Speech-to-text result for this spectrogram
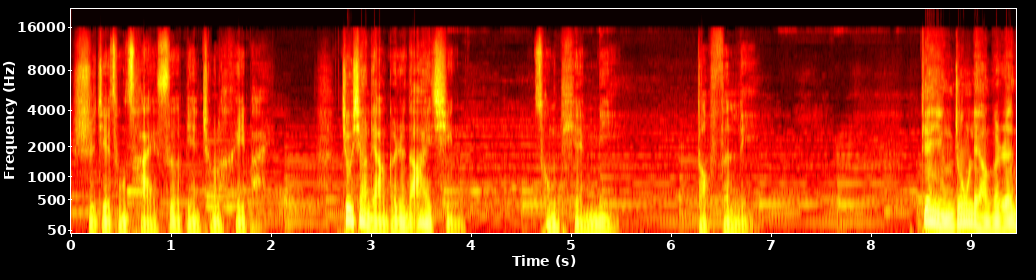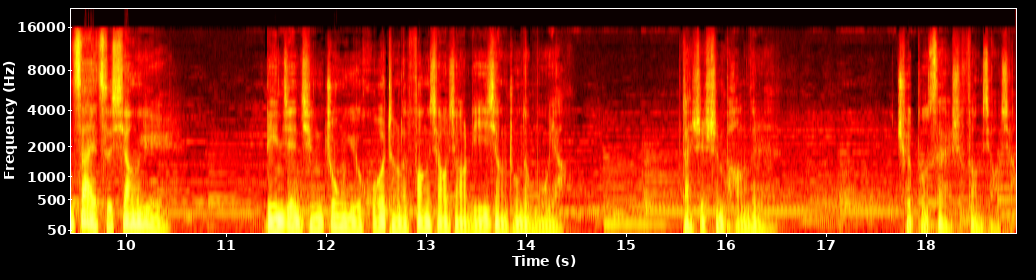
世界从彩色变成了黑白，就像两个人的爱情，从甜蜜到分离。电影中，两个人再次相遇。林建清终于活成了方小小理想中的模样，但是身旁的人却不再是方小小。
